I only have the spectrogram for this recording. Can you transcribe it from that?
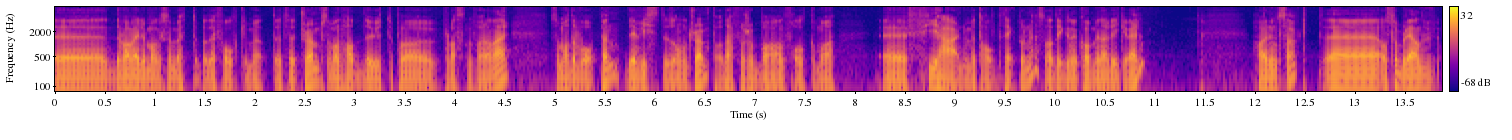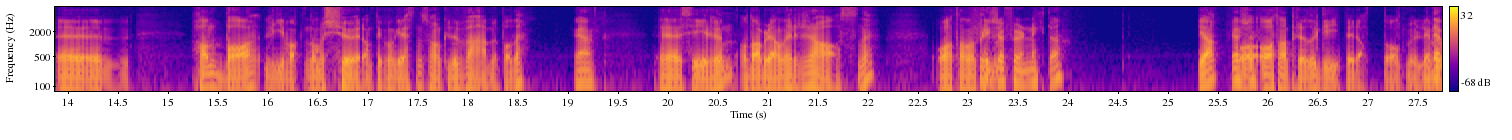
eh, det var veldig mange som møtte på det folkemøtet til Trump, som han hadde ute på plassen foran her, som hadde våpen. Det visste Donald Trump, og derfor så ba han folk om å eh, fjerne metalldetektorene, sånn at de kunne komme inn allikevel. Har hun sagt. Eh, og så ble han eh, Han ba livvakten om å kjøre han til Kongressen, så han kunne være med på det, Ja, eh, sier hun. Og da ble han rasende. Og at han Fordi sjåføren nekta? Ja, Ja, og, og at han prøvde å gripe ratt og alt mulig. Det,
